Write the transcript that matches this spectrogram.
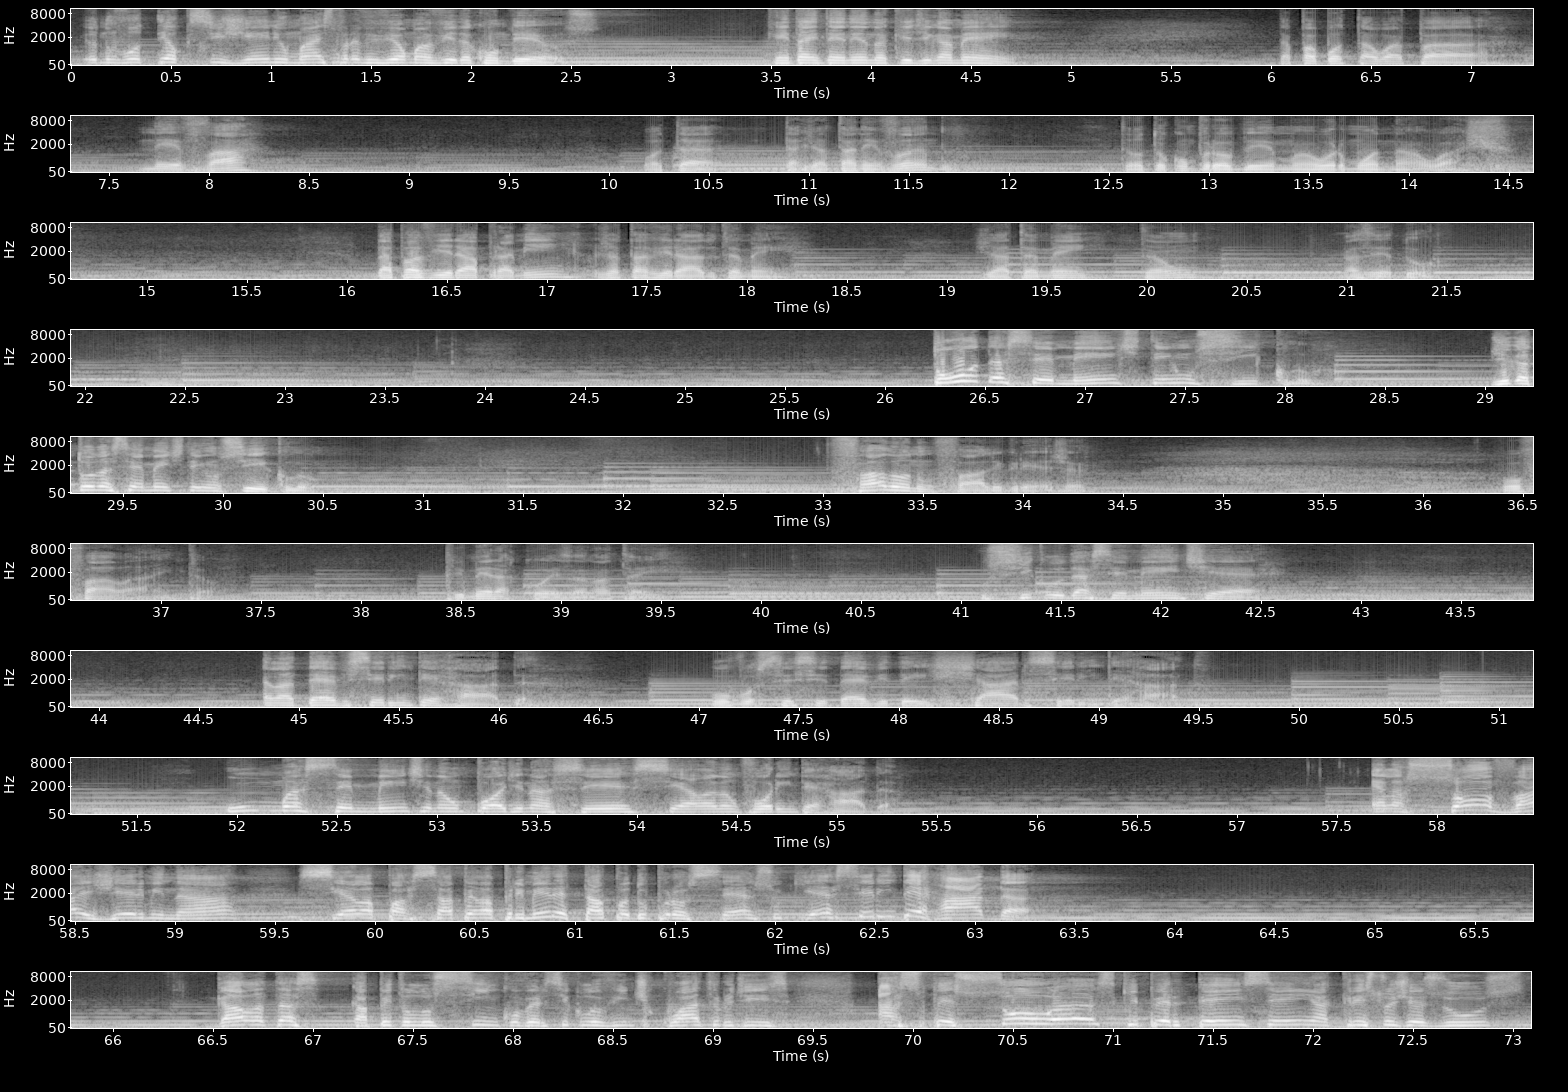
Eu não vou ter oxigênio mais para viver uma vida com Deus. Quem está entendendo aqui, diga amém. Dá para botar o ar para nevar? Bota, tá, já está nevando? Então eu estou com um problema hormonal, acho. Dá para virar para mim? Já está virado também? Já também? Então, azedou. Toda semente tem um ciclo. Diga, toda semente tem um ciclo. Fala ou não fala, igreja? Vou falar então. Primeira coisa, anota aí. O ciclo da semente é: ela deve ser enterrada, ou você se deve deixar ser enterrado. Uma semente não pode nascer se ela não for enterrada ela só vai germinar se ela passar pela primeira etapa do processo, que é ser enterrada. Gálatas capítulo 5, versículo 24 diz: As pessoas que pertencem a Cristo Jesus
